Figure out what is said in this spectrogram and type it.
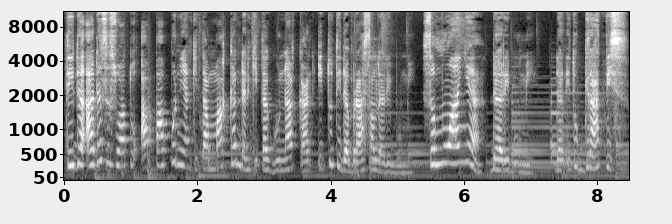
Tidak ada sesuatu apa pun yang kita makan dan kita gunakan itu tidak berasal dari bumi. Semuanya dari bumi dan itu gratis.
